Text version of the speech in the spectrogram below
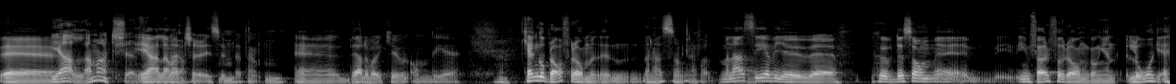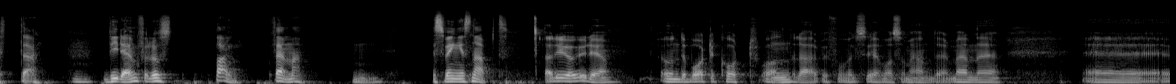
Eh, I alla matcher. I alla matcher i Superettan. Eh, det hade varit kul om det kan gå bra för dem den här säsongen i alla fall. Men här ser vi ju eh, Skövde som eh, inför förra omgången låg etta. Vid en förlust, bang, femma. Det svänger snabbt. Ja, det gör ju det. Underbart är kort och allt det där. Vi får väl se vad som händer. Men eh, eh,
